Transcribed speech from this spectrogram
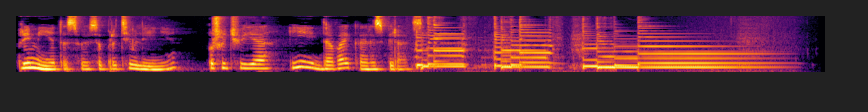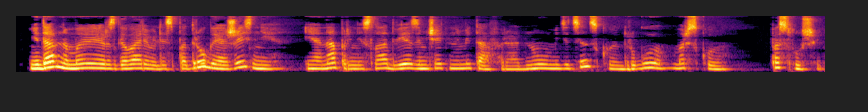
Прими это свое сопротивление, пошучу я, и давай-ка разбираться. Недавно мы разговаривали с подругой о жизни, и она принесла две замечательные метафоры. Одну медицинскую, другую морскую. Послушай.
